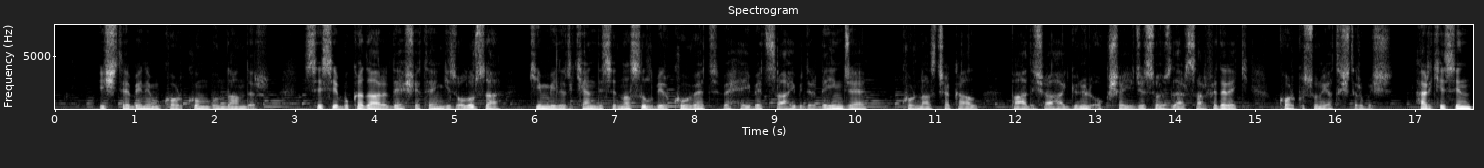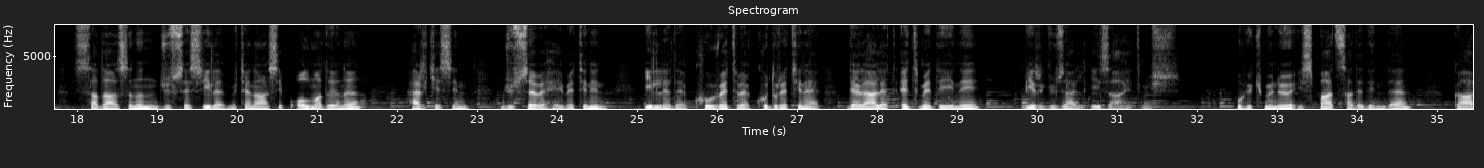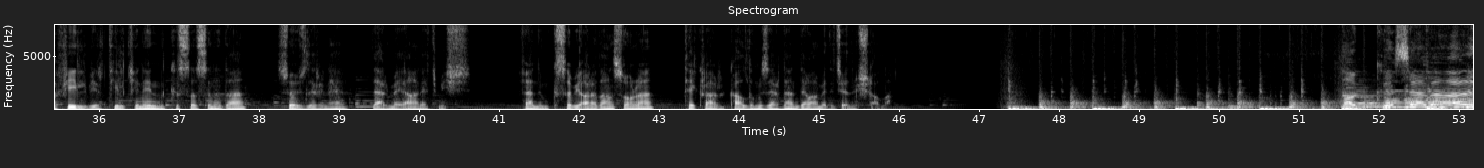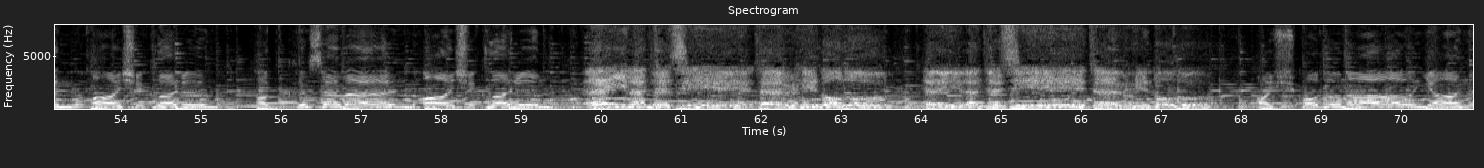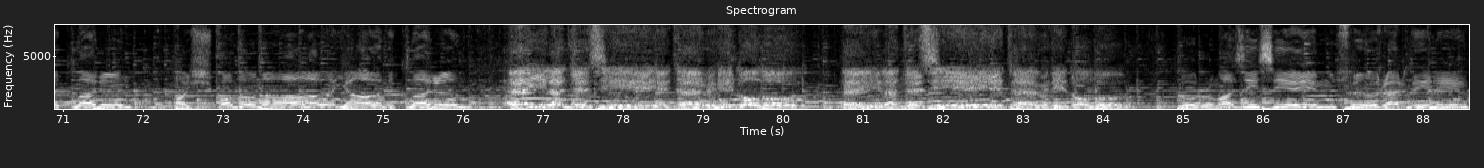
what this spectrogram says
işte benim korkum bundandır. Sesi bu kadar dehşetengiz olursa kim bilir kendisi nasıl bir kuvvet ve heybet sahibidir deyince kurnaz çakal padişaha gönül okşayıcı sözler sarf ederek korkusunu yatıştırmış. Herkesin sadasının cüssesiyle mütenasip olmadığını, herkesin cüsse ve heybetinin ille de kuvvet ve kudretine delalet etmediğini bir güzel izah etmiş. Bu hükmünü ispat sadedinde gafil bir tilkinin kıssasını da sözlerine dermeyan etmiş. Efendim kısa bir aradan sonra tekrar kaldığımız yerden devam edeceğiz inşallah. Hakkı seven aşıkların Hakkı seven aşıkların Eğlencesi tevhid olur Eğlencesi tevhid olur Aşk oduna yanıkların Aşk oduna yanıkların Eğlencesi tevhid olur Eğlencesi tevhid olur. Durmaz isim sürer dili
